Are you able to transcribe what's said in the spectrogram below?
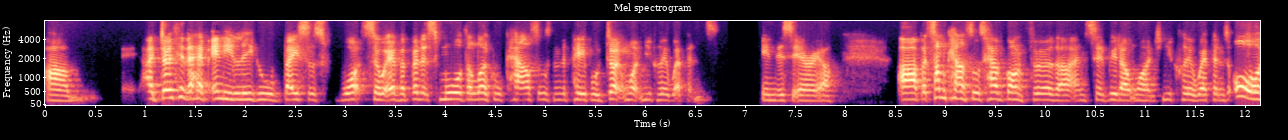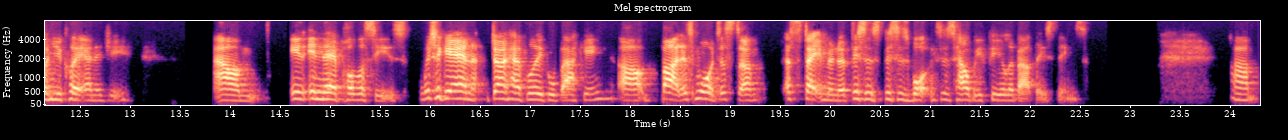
Um, I don't think they have any legal basis whatsoever, but it's more the local councils and the people don't want nuclear weapons in this area. Uh, but some councils have gone further and said we don't want nuclear weapons or nuclear energy um, in, in their policies, which again don't have legal backing, uh, but it's more just a, a statement of this is this is what this is how we feel about these things. Um,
